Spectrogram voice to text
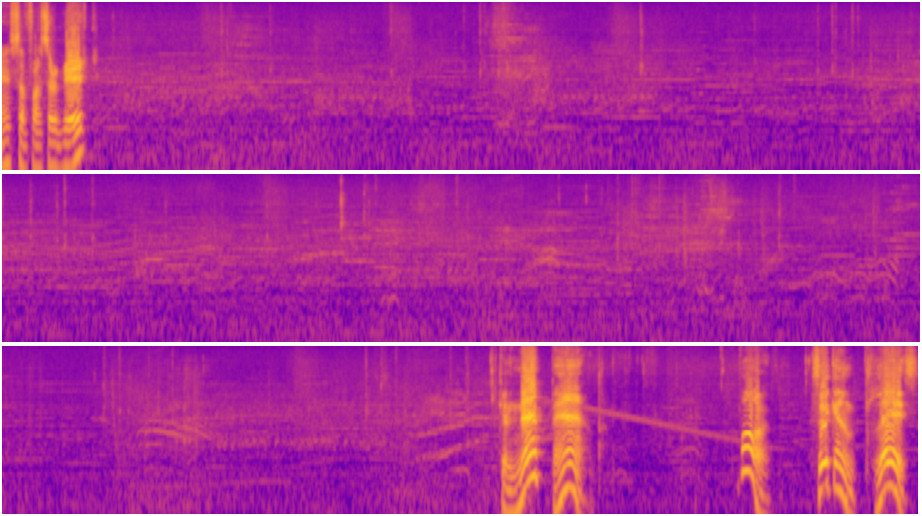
Okay, so far so good. Okay, not bad. What? Second place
